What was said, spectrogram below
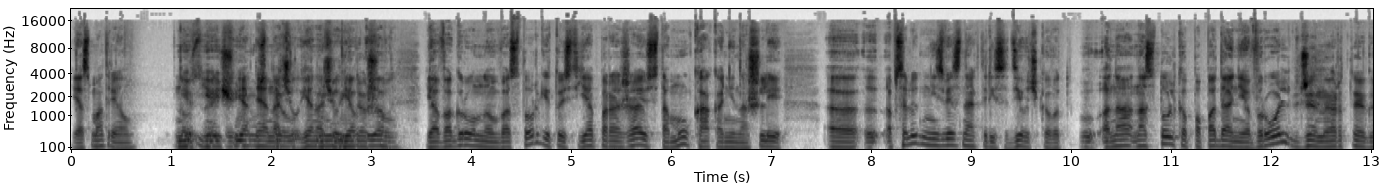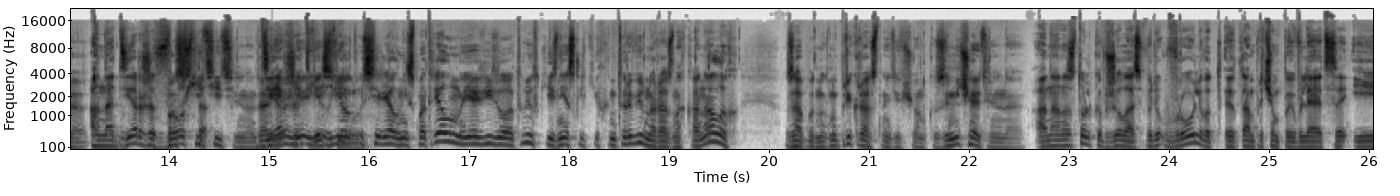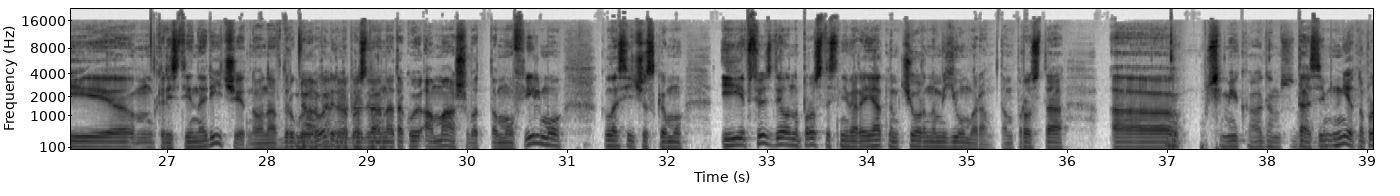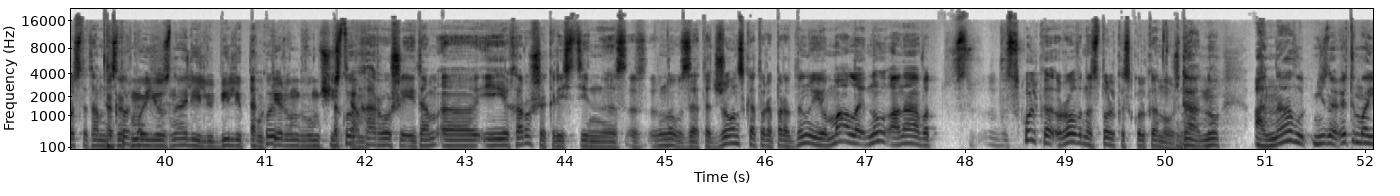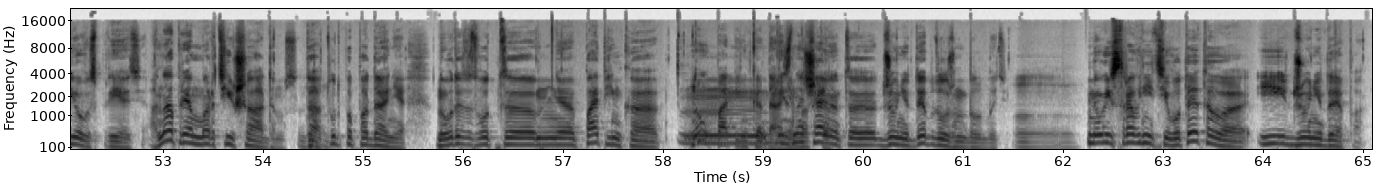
Я смотрел. Ну, я, я еще я, не успел, я начал, я начал, я, я, я в огромном восторге, то есть я поражаюсь тому, как они нашли Э, э, абсолютно неизвестная актриса, девочка, вот она настолько попадание в роль. Дженна Артега. Она держит Восхитительно, просто, да. Держит я, весь я, фильм. Я сериал не смотрел, но я видел отрывки из нескольких интервью на разных каналах западных. Ну, прекрасная девчонка, замечательная. Она настолько вжилась в роль, вот э, там причем появляется и Кристина Ричи, но она в другой да, роли, да, но да, просто да. она такой амаш вот тому фильму классическому. И все сделано просто с невероятным черным юмором. Там просто а, ну, Семейка Адамс. Да, сем... нет, ну просто там Так настолько... как мы ее знали и любили такой, по первым двум частям. Такой хороший, и там э, и хорошая Кристин, ну, Зета Джонс, которая, правда, ну, ее мало, ну, она вот сколько, ровно столько, сколько нужно. Да, но она вот, не знаю, это мое восприятие, она прям Мартиша Адамс, да, mm-hmm. тут попадание. Но вот этот вот э, папенька... Ну, папенька, да, Изначально это Джонни Депп должен был быть. Mm-hmm. Ну, и сравните вот этого и Джонни Деппа.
